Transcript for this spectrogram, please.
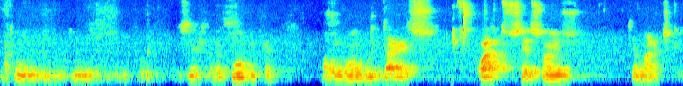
do, do, do Presidente da República ao longo das quatro sessões temáticas.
